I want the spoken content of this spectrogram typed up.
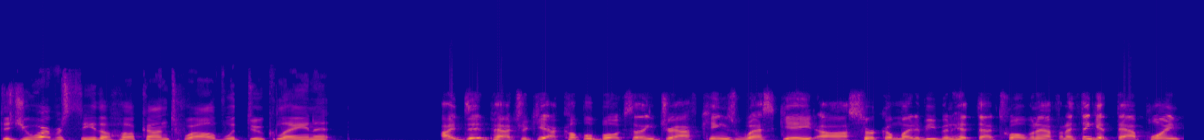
Did you ever see the hook on 12 with Duke laying it? I did, Patrick. Yeah, a couple books. I think DraftKings, Westgate, uh, Circa might have even hit that 12 and a half. And I think at that point,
